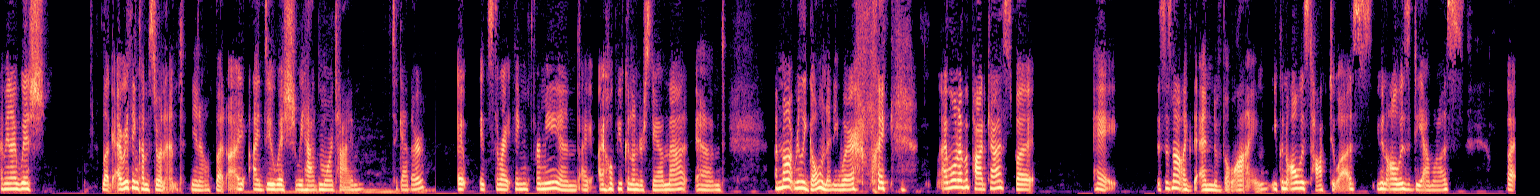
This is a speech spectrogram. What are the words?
I mean, I wish look, everything comes to an end, you know, but I I do wish we had more time together. It it's the right thing for me and I I hope you can understand that and I'm not really going anywhere. like I won't have a podcast, but hey, this is not like the end of the line. You can always talk to us. You can always DM us. But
